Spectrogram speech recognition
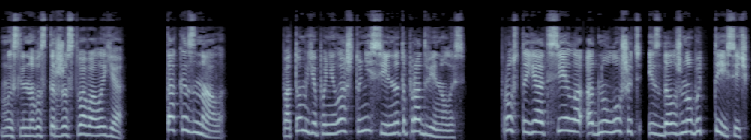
мысленно восторжествовала я. Так и знала. Потом я поняла, что не сильно-то продвинулась. Просто я отсеяла одну лошадь из должно быть тысяч,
